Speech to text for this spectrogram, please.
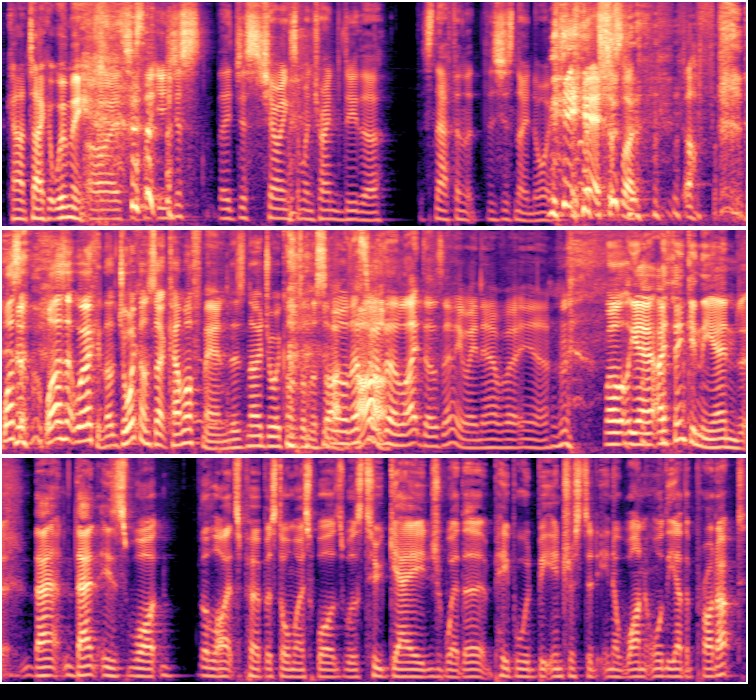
I can't take it with me. oh, it's just like you just they're just showing someone trying to do the, the snap and there's just no noise. yeah, it's just like, oh, f- why, isn't, why isn't it working? The Joy Cons don't come off, man. There's no Joy Cons on the side. well, that's oh. what the light does anyway now, but yeah. Well, yeah, I think in the end that that is what the light's purpose almost was was to gauge whether people would be interested in a one or the other product.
